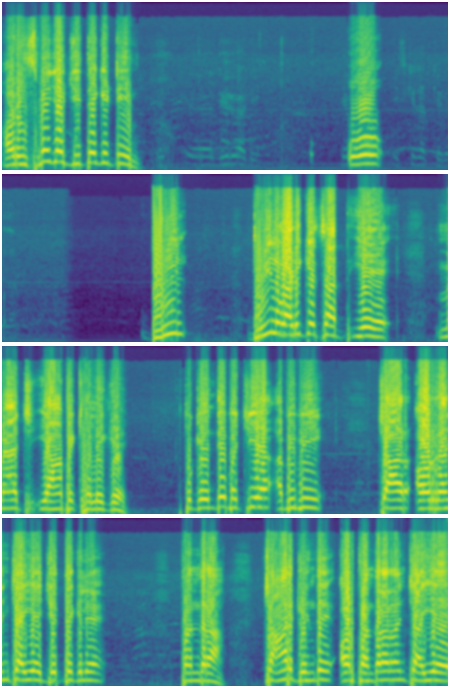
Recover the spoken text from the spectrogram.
और इसमें जो जीतेगी टीम वो धुईल धुईलवाड़ी के साथ ये मैच यहाँ पे खेलेंगे। तो गेंदे बची है, अभी भी चार और रन चाहिए जीतने के लिए। पंद्रह, चार गेंदे और पंद्रह रन चाहिए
